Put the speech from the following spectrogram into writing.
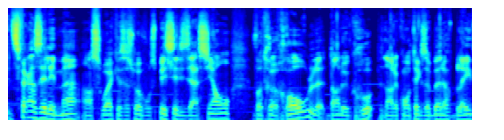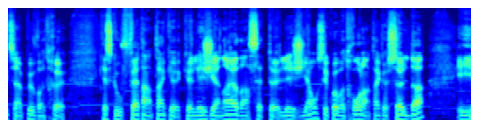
différents éléments en soi, que ce soit vos spécialisations, votre rôle dans le groupe, dans le contexte de Ben of Blade, c'est un peu votre. Qu'est-ce que vous faites en tant que, légionnaire dans cette légion? C'est quoi votre rôle en tant que soldat? Et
